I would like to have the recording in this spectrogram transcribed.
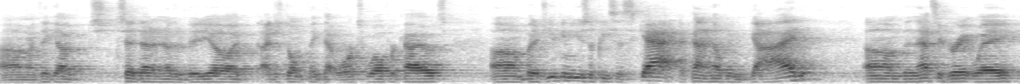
Um, I think I've said that in another video. I, I just don't think that works well for coyotes. Um, but if you can use a piece of scat to kind of help him guide, um, then that's a great way.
